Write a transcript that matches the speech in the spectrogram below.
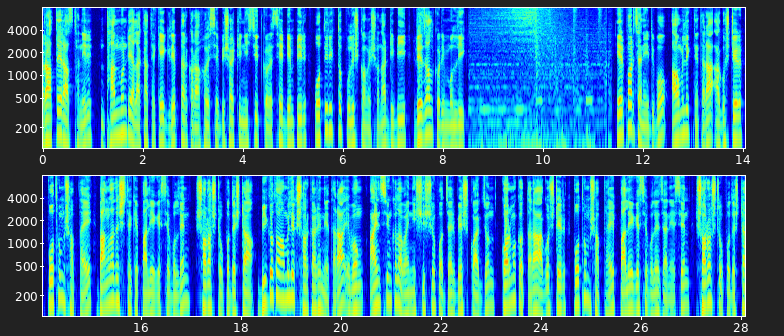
রাতে রাজধানীর ধানমন্ডি এলাকা থেকে গ্রেপ্তার করা হয়েছে। বিষয়টি নিশ্চিত করেছে ডেম্পির অতিরিক্ত police commissioner DB Rezaul Karim Mallick. এরপর জানিয়ে দিব, আওয়ামী লীগ নেতারা আগস্টের প্রথম সপ্তাহে বাংলাদেশ থেকে পালিয়ে গেছে বললেন স্বরাষ্ট্র উপদেষ্টা। বিগত আওয়ামী লীগ সরকারের নেতারা এবং আইন শৃঙ্খলা বাহিনীর শীর্ষ পর্যায়ের বেশ কয়েকজন কর্মকর্তারা আগস্টের প্রথম সপ্তাহে পালিয়ে গেছে বলে জানিয়েছেন স্বরাষ্ট্র উপদেষ্টা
